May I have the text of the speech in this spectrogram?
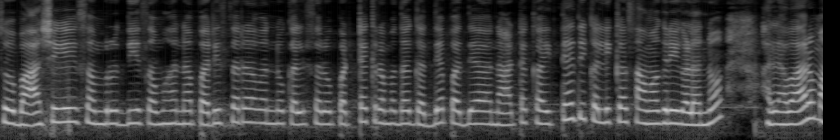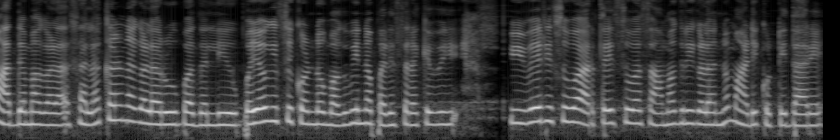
ಸೊ, ಭಾಷೆಗೆ ಸಮೃದ್ಧಿ, ಸಂವಹನ, ಪರಿಸರವನ್ನು ಕಲಿಸಲು ಪಠ್ಯಕ್ರಮದ ಗದ್ಯ ಪದ್ಯ ನಾಟಕ ಇತ್ಯಾದಿ ಕಲಿಕಾ ಸಾಮಗ್ರಿಗಳನ್ನು ಹಲವಾರು ಮಾಧ್ಯಮಗಳ ಸಲಕರಣೆಗಳ ರೂಪದಲ್ಲಿ ಉಪಯೋಗಿಸಿಕೊಂಡು ಮಗುವಿನ ಪರಿಸರಕ್ಕೆ ವಿ, ವಿವರಿಸುವ, ಅರ್ಥೈಸುವ ಸಾಮಗ್ರಿಗಳನ್ನು ಮಾಡಿಕೊಟ್ಟಿದ್ದಾರೆ.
